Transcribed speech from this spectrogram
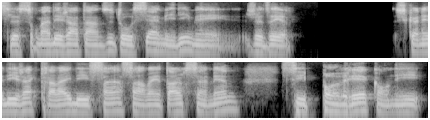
tu l'as sûrement déjà entendu toi aussi, Amélie, mais je veux dire, je connais des gens qui travaillent des 100, 120 heures semaine. C'est pas vrai qu'on est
